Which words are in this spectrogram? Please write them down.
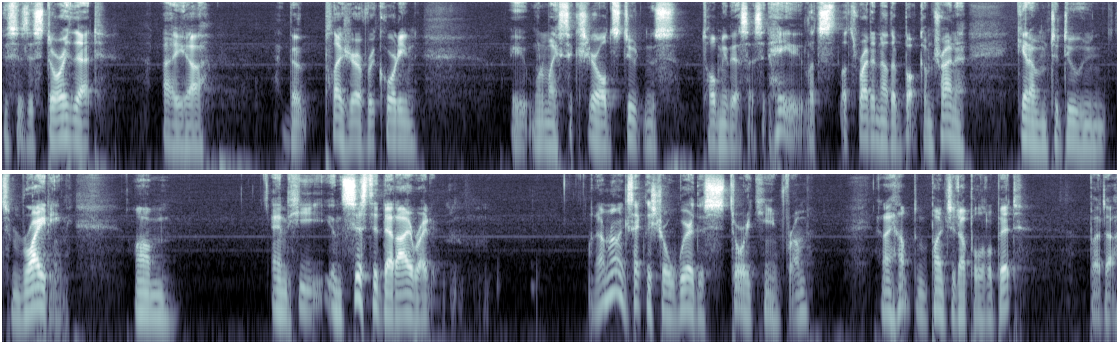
This is a story that I uh, the pleasure of recording. One of my six-year-old students told me this. I said, "Hey, let's let's write another book. I'm trying to get him to do some writing." Um, and he insisted that I write it. And I'm not exactly sure where this story came from and I helped him punch it up a little bit. But uh,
